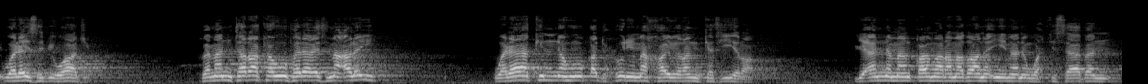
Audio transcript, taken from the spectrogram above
وليس بواجب. فمن تركه فلا إثم عليه ولكنه قد حرم خيرا كثيرا. لأن من قام رمضان إيمانا واحتسابا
